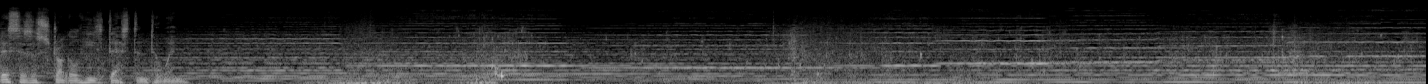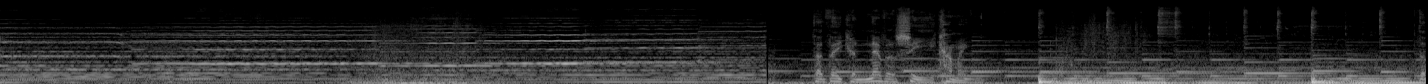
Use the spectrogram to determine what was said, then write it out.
This is a struggle he's destined to win. That they can never see coming. The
